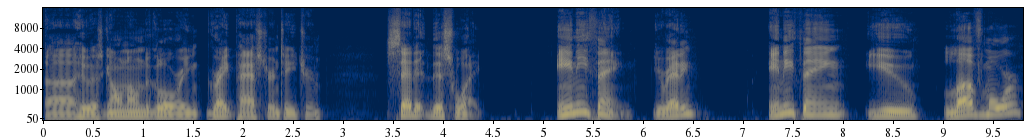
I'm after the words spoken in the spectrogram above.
uh, who has gone on to glory, great pastor and teacher, said it this way: Anything you ready? Anything you love more,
